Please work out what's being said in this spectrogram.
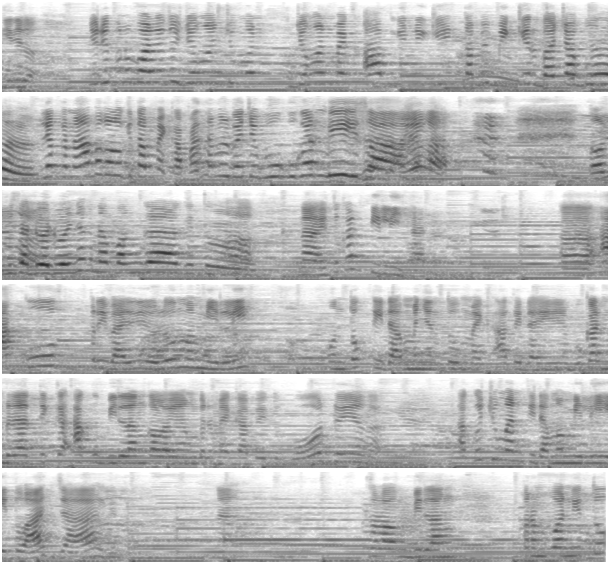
gini loh. Jadi perempuan itu jangan cuman jangan make up gini gini tapi mikir baca buku. Betul. ya kenapa kalau kita make upan sambil baca buku? Kan bisa ya nggak? Kalau bisa dua-duanya kenapa enggak gitu. Ah, nah itu kan pilihan. Eh, aku pribadi dulu memilih untuk tidak menyentuh make up tidak ini. Bukan berarti ke- aku bilang kalau yang bermake up itu bodoh ya nggak? Aku cuman tidak memilih itu aja gitu kalau bilang perempuan itu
